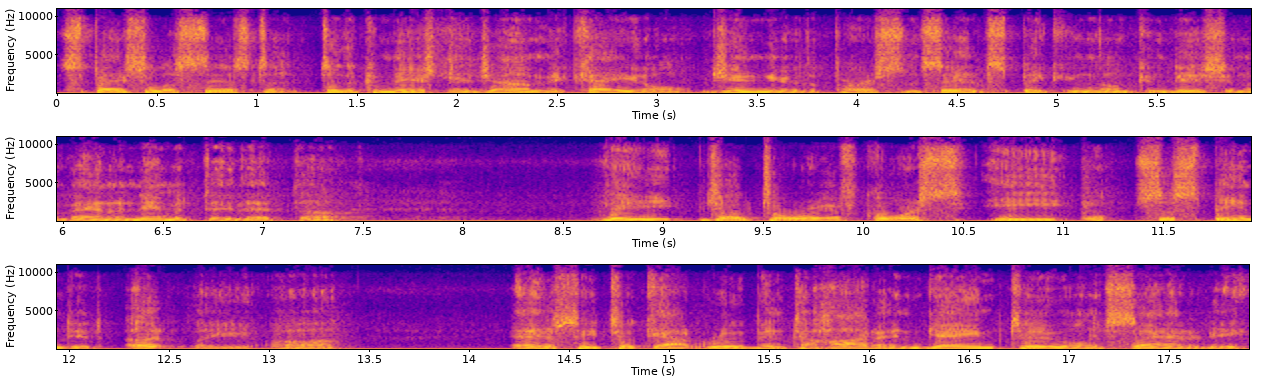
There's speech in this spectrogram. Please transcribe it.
special assistant to the commissioner, John McHale Jr., the person said, speaking on condition of anonymity, that uh, the Joe Torre, of course, he suspended Utley uh, as he took out Ruben Tejada in Game 2 on Saturday.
